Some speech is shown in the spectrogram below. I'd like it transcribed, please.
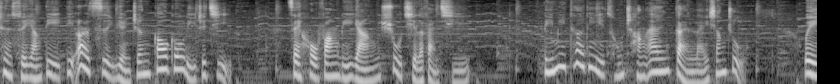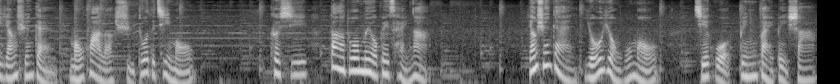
趁隋炀帝第二次远征高句丽之际，在后方黎阳竖起了反旗。李密特地从长安赶来相助，为杨玄感谋划了许多的计谋，可惜大多没有被采纳。杨玄感有勇无谋，结果兵败被杀。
